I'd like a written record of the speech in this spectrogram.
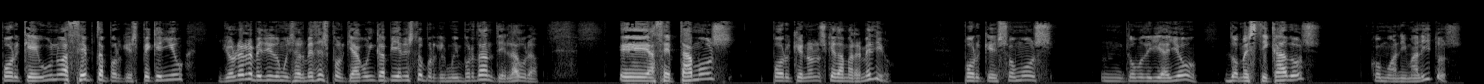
porque uno acepta porque es pequeño. Yo lo he repetido muchas veces porque hago hincapié en esto porque es muy importante, Laura. Eh, aceptamos porque no nos queda más remedio, porque somos, mm, como diría yo, domesticados como animalitos.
